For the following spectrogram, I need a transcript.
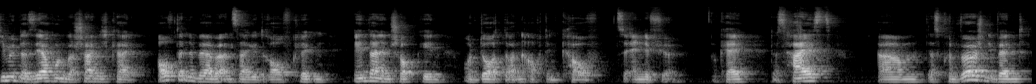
die mit einer sehr hohen Wahrscheinlichkeit auf deine Werbeanzeige draufklicken, in deinen Shop gehen und dort dann auch den Kauf zu Ende führen. Okay? Das heißt, ähm, das Conversion Event,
